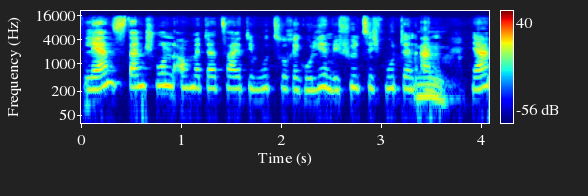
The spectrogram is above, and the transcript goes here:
lernst dann schon auch mit der Zeit die Wut zu regulieren. Wie fühlt sich Wut denn mhm. an? Ja,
